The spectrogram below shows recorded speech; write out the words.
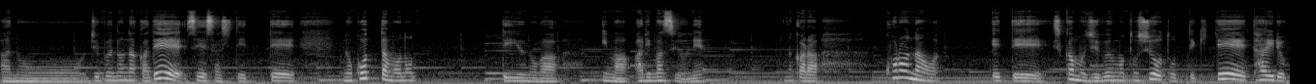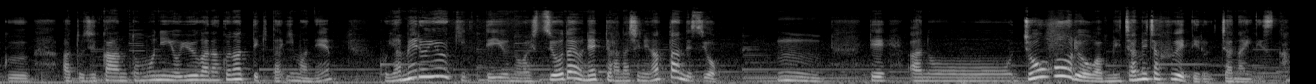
あの自分の中で精査していって残ったものっていうのが今ありますよね。だからコロナを得てしかも自分も年を取ってきて体力あと時間ともに余裕がなくなってきた今ねこうやめる勇気っていうのが必要だよねって話になったんですよ。うん、であのー、情報量はめちゃめちゃ増えてるじゃないですか。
